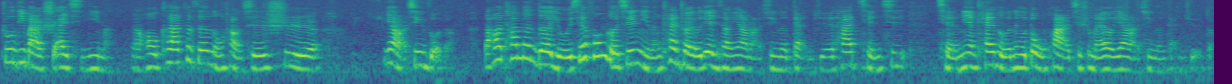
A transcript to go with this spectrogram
种地吧是爱奇艺嘛，然后克拉克森农场其实是亚马逊做的。然后他们的有一些风格，其实你能看出来有点像亚马逊的感觉。它前期前面开头的那个动画，其实蛮有亚马逊的感觉的，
